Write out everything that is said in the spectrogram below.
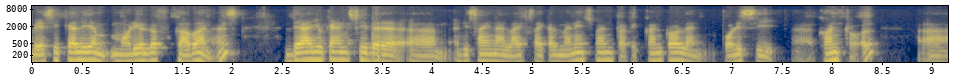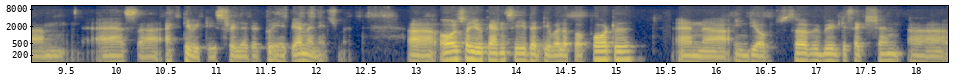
basically a module of governance There you can see the um, design and lifecycle management, traffic control, and policy uh, control um, as uh, activities related to API management. Uh, also, you can see the developer portal, and uh, in the observability section, uh,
